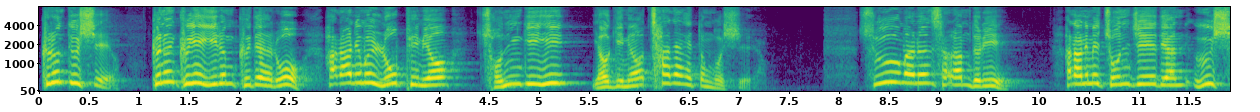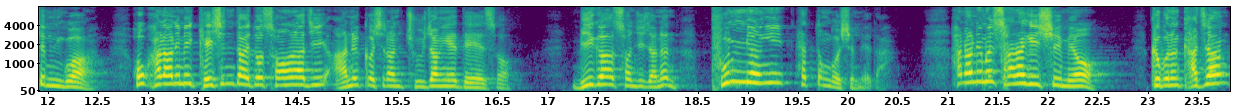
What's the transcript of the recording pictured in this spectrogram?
그런 뜻이에요. 그는 그의 이름 그대로 하나님을 높이며 존귀히 여기며 찬양했던 것이에요. 수많은 사람들이 하나님의 존재에 대한 의심과 혹 하나님이 계신다 해도 선하지 않을 것이라는 주장에 대해서 미가 선지자는 분명히 했던 것입니다. 하나님은 살아계시며 그분은 가장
